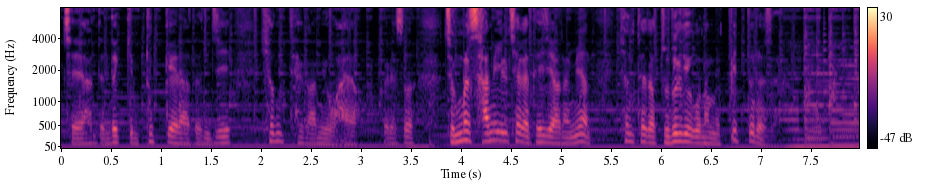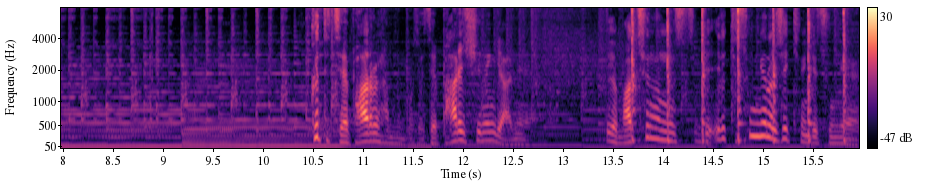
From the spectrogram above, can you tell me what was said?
제한테 느낌 두께라든지 형태감이 와요. 그래서 정말 삼위일체가 되지 않으면 형태가 두들기고 나면 삐뚤어져요. 그때 제 발을 한번 보세요. 제 발이 쉬는 게 아니에요. 이게 맞추는 이렇게 숙련을 시키는 게 중요해요.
